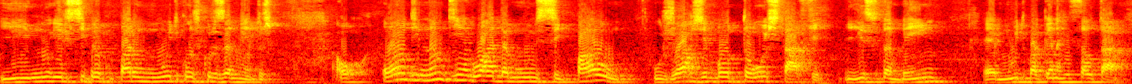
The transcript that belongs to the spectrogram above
E eles se preocuparam muito com os cruzamentos. Onde não tinha guarda municipal, o Jorge botou um staff. E isso também é muito bacana ressaltar.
